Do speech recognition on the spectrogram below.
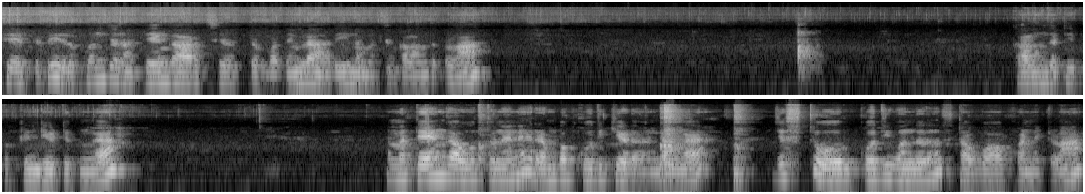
சேர்த்துட்டு இதில் கொஞ்சம் நான் தேங்காய் அரைச்சி எடுத்து பார்த்தீங்களா அதையும் நம்ம கலந்துக்கலாம். கலந்துட்டு இப்போ கிண்டி விட்டுக்குங்க. நம்ம தேங்காய் ஊற்றுனே ரொம்ப கொதிக்கிட வேண்டாங்க. ஜஸ்ட்டு ஒரு கொதி வந்ததும் ஸ்டவ் ஆஃப் பண்ணிக்கலாம்.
